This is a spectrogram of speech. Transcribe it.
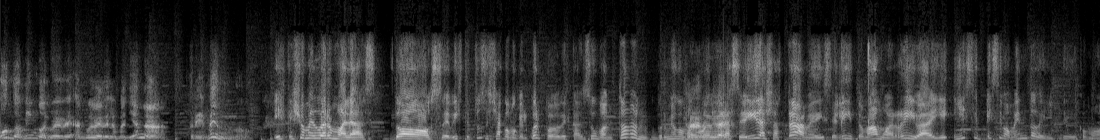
un domingo 9 a 9 de la mañana, tremendo. Y es que yo me duermo a las 12, ¿viste? Entonces ya como que el cuerpo descansó un montón, durmió como Claro, nueve claro. horas seguidas, ya está, me dice, listo, vamos arriba. Y, y ese, ese momento de, de como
